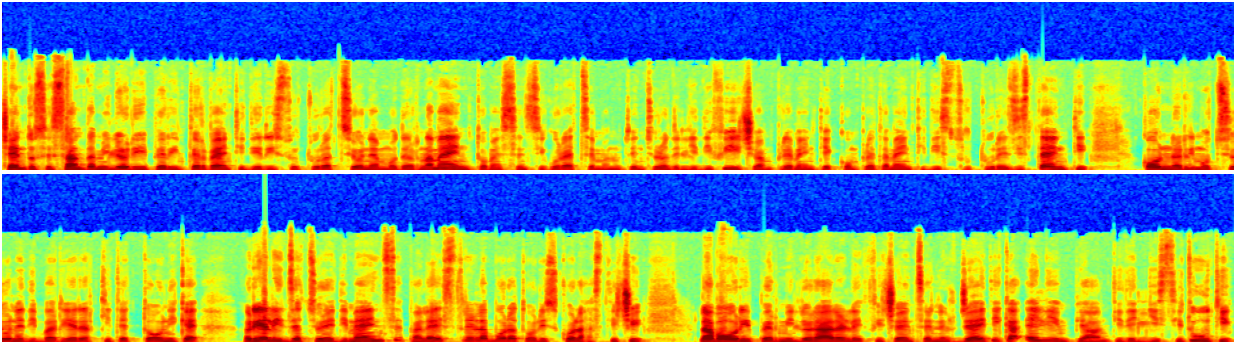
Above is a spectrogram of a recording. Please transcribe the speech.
160 milioni per interventi di ristrutturazione e ammodernamento, messa in sicurezza e manutenzione degli edifici, ampliamenti e completamenti di strutture esistenti, con rimozione di barriere architettoniche, realizzazione di mense, palestre e laboratori scolastici, lavori per migliorare l'efficienza energetica e gli impianti degli istituti.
